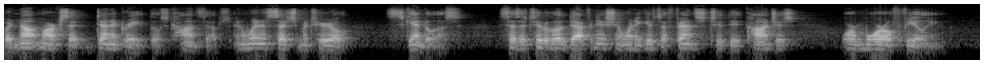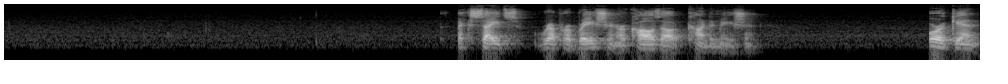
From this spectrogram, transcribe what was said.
but not marks that denigrate those concepts. And when is such material scandalous? Says a typical definition when it gives offense to the conscious or moral feeling. Excites reprobation or calls out condemnation. Or again,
